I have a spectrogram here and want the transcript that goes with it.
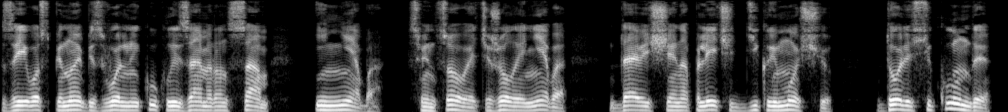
за его спиной безвольной куклой замер он сам, и небо, Свинцовое тяжелое небо, давящее на плечи дикой мощью. Доли секунды.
